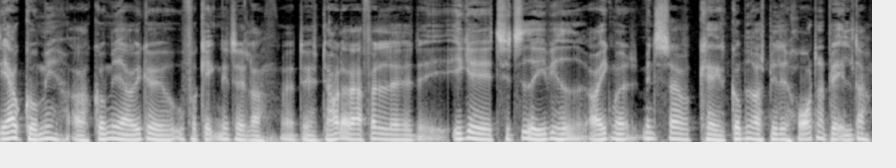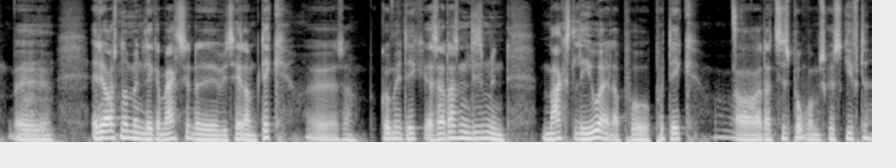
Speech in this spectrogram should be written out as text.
det er jo gummi, og gummi er jo ikke øh, uforgængeligt, eller øh, det, det holder i hvert fald øh, ikke til tid og evighed, og ikke må, mindst så kan gummiet også blive lidt hårdt, når det bliver ældre. Mm. Øh, er det også noget, man lægger mærke til, når vi taler om dæk, øh, altså gummidæk? Altså er der sådan ligesom en maks levealder på, på dæk, og er der et tidspunkt, hvor man skal skifte?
